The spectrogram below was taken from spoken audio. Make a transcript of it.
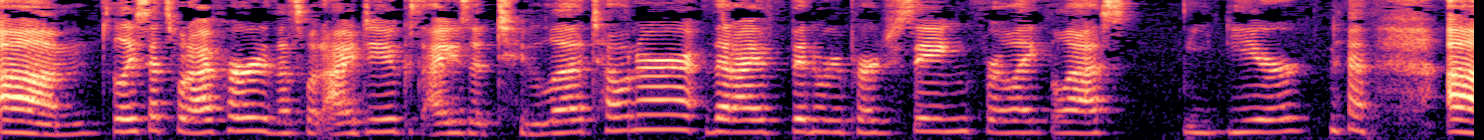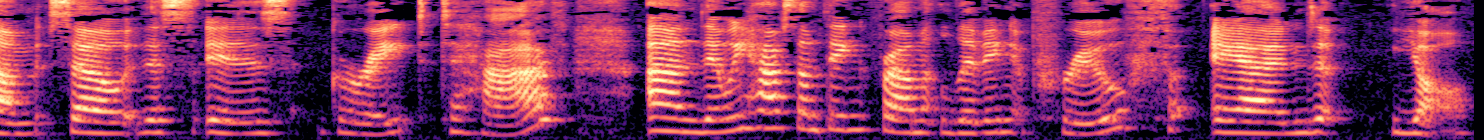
Um, at least that's what I've heard that's what I do because I use a Tula toner that I've been repurchasing for like the last year. um, so this is great to have. Um, then we have something from Living Proof and y'all,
